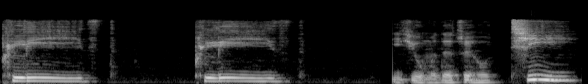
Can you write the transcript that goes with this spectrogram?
pleased, pleased，以及我们的最后 t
